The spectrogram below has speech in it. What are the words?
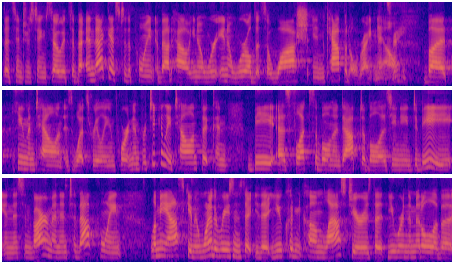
That's interesting. So it's about, and that gets to the point about how, you know, we're in a world that's awash in capital right now. right. But human talent is what's really important, and particularly talent that can be as flexible and adaptable as you need to be in this environment. And to that point, let me ask you, I mean, one of the reasons that, that you couldn't come last year is that you were in the middle of a,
